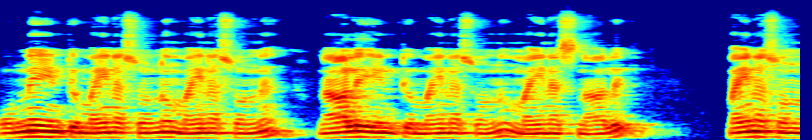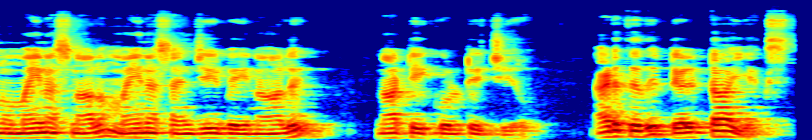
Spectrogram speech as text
ஒன்று இன்ட்டு மைனஸ் ஒன்று மைனஸ் ஒன்று நாலு இன்ட்டு மைனஸ் ஒன்று மைனஸ் நாலு. மைனஸ் ஒன்று மைனஸ் நாலும் மைனஸ் அஞ்சு பை நாலு. நாட் ஈக்குவல் டு ஜீரோ அடுத்தது டெல்டா எக்ஸ்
